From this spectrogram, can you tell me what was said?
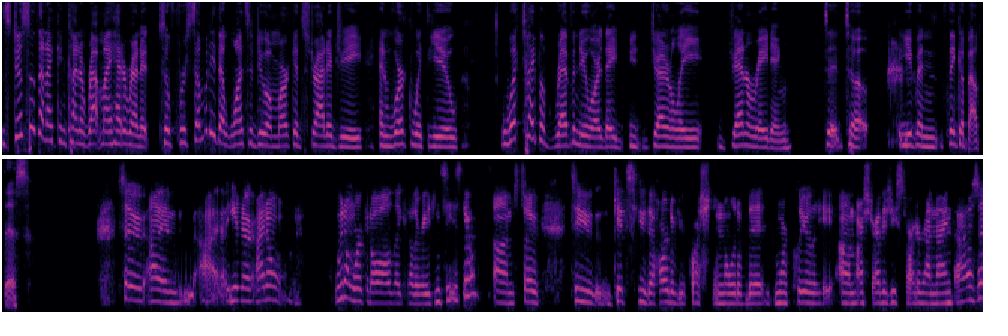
it's just so that I can kind of wrap my head around it. So, for somebody that wants to do a market strategy and work with you, what type of revenue are they generally generating to, to even think about this? So, um, I, you know, I don't we don't work at all like other agencies do. Um, so to get to the heart of your question a little bit more clearly, um, our strategies start around 9,000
